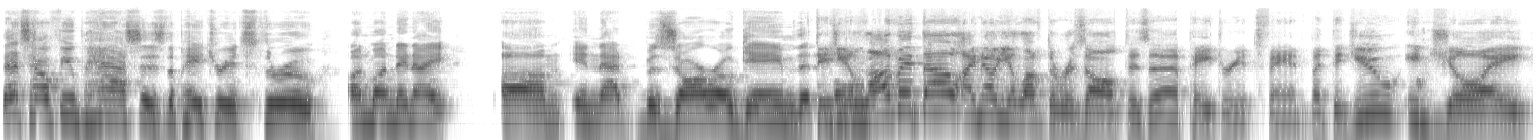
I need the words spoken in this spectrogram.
That's how few passes the Patriots threw on Monday night um, in that bizarro game. That did you only- love it though? I know you loved the result as a Patriots fan, but did you enjoy?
